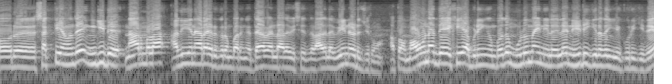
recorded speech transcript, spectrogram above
ஒரு சக்தியை வந்து இங்கிட்டு நார்மலாக அதிக நேரம் இருக்கிறோம் பாருங்கள் தேவையில்லாத விஷயத்தில். அதில் வீணடிச்சிருவோம். அப்போ மௌன தேகி அப்படிங்கும்போது முழுமை நிலையில் நீடிக்கிறத இங்கே குறிக்குது.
